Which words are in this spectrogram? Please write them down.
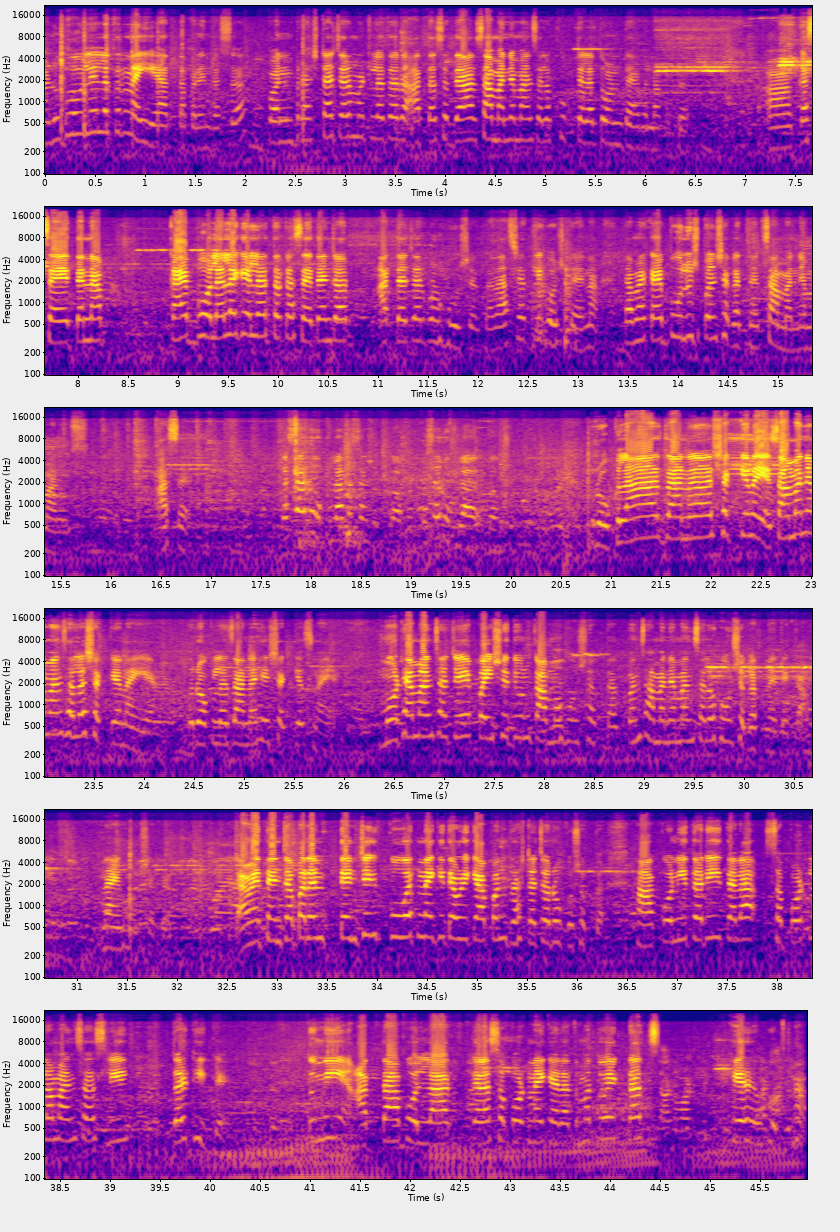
अनुभवलेलं तर नाही आहे आत्तापर्यंत असं पण भ्रष्टाचार म्हटलं तर आता सध्या सामान्य माणसाला खूप त्याला तोंड द्यावं लागतं. कसं आहे त्यांना काय बोलायला गेलं तर कसं आहे त्यांच्यावर अत्याचार पण होऊ शकतात. अशातली गोष्ट आहे ना. त्यामुळे काय बोलूच पण शकत नाहीत सामान्य माणूस. असं आहे. कसा रोखला कसा शकतो आपण? कसा रोखला जाऊ शकतो? रोखला जाणं शक्य नाही आहे सामान्य माणसाला शक्य नाही आहे रोखलं जाणं हे शक्यच नाही आहे मोठ्या माणसाचे पैसे देऊन कामं होऊ शकतात पण सामान्य माणसाला होऊ शकत नाही ते काम. नाही होऊ शकत. त्यामुळे त्यांच्यापर्यंत त्यांची कुवत नाही की तेवढी की आपण भ्रष्टाचार रोखू शकतो. हा कोणीतरी त्याला सपोर्टला माणसं असली तर ठीक आहे. तुम्ही आत्ता बोललात त्याला सपोर्ट नाही केला तर मग तो एकटाच हे होतो ना.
